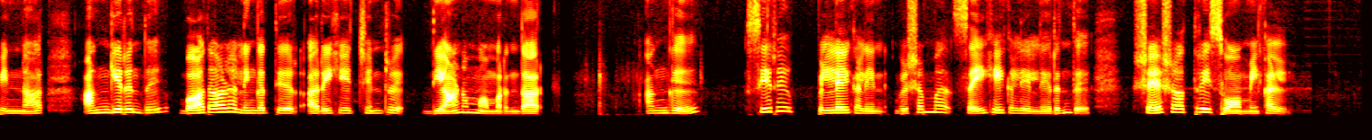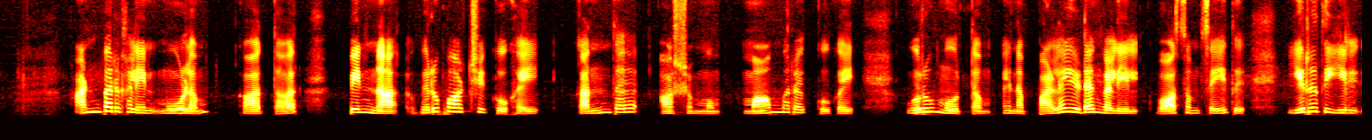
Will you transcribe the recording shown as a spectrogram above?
பின்னர் அங்கிருந்து பாதாளலிங்கத்திற் அருகே சென்று தியானம் அமர்ந்தார். அங்கு சிறு பிள்ளைகளின் விஷம செய்கைகளிலிருந்து சேஷாத்ரி சுவாமிகள் அன்பர்களின் மூலம் காத்தார். பின்னர் விருபாட்சி குகை கந்த ஆசிரமம் மாமர குகை குருமூர்த்தம் என பல இடங்களில் வாசம் செய்து இறுதியில்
